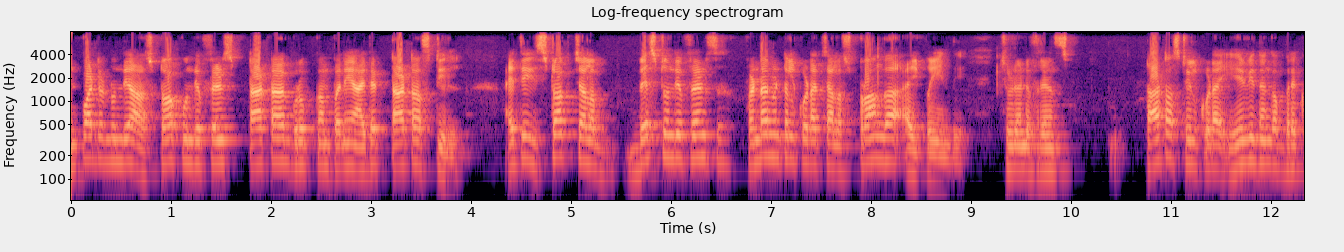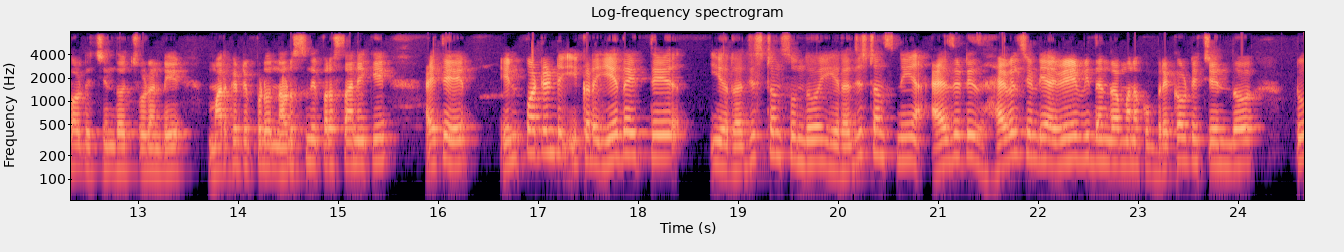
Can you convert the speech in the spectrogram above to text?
ఇంపార్టెంట్ ఉంది. ఆ స్టాక్ ఉంది ఫ్రెండ్స్ టాటా గ్రూప్ కంపెనీ అయితే టాటా స్టీల్ అయితే ఈ స్టాక్ చాలా బెస్ట్ ఉంది ఫ్రెండ్స్. ఫండమెంటల్ కూడా చాలా స్ట్రాంగ్గా అయిపోయింది. చూడండి ఫ్రెండ్స్ టాటా స్టీల్ కూడా ఏ విధంగా బ్రేక్అవుట్ ఇచ్చిందో చూడండి. మార్కెట్ ఇప్పుడు నడుస్తుంది ప్రస్తుతానికి. అయితే ఇంపార్టెంట్ ఇక్కడ ఏదైతే ఈ రెజిస్టెన్స్ ఉందో ఈ రెజిస్టెన్స్ని as it is Havells India ఏ విధంగా మనకు బ్రేక్అవుట్ ఇచ్చిందో టూ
